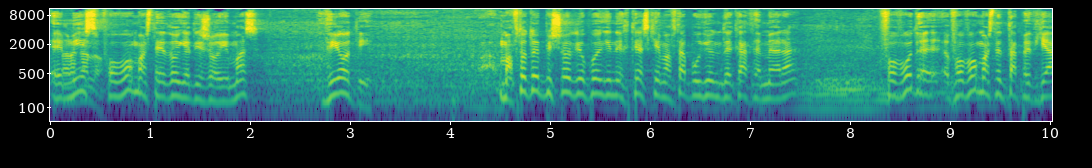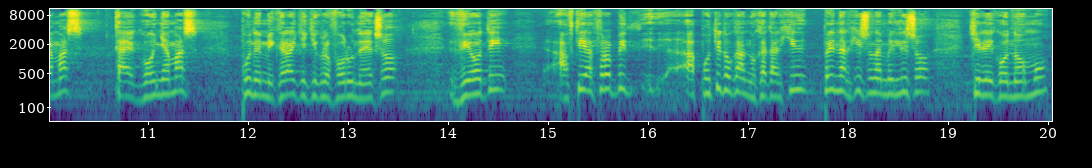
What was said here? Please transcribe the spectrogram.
Εμείς Παρακαλώ. φοβόμαστε εδώ για τη ζωή μας, διότι με αυτό το επεισόδιο που έγινε χτες και με αυτά που γίνονται κάθε μέρα, φοβόνται, φοβόμαστε τα παιδιά μας, τα εγγόνια μας, που είναι μικρά και κυκλοφορούν έξω, διότι αυτοί οι άνθρωποι από τι το κάνουν; Καταρχήν, πριν αρχίσω να μιλήσω, κύριε Οικονόμου,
